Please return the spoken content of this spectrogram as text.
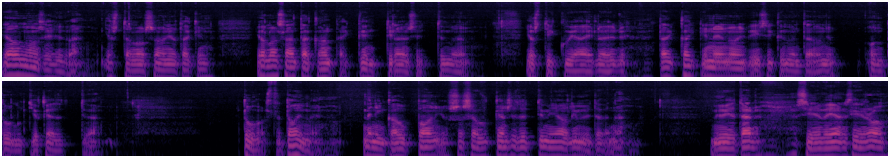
Ja onhan se hyvä, jos talossa on jotakin, jolla saa takan tai kynttilän syttymään, jos tikkuja ei löydy, tai kaikki ne noin 50 on, on tullut jo käytettyä. Tuumasta toimeen. Menin kauppaan, jossa savukkeen sytyttimiä oli myytävänä. Myyjätär, Sieve ja Siro,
